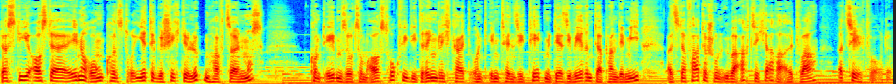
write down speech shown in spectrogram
Dass die aus der Erinnerung konstruierte Geschichte lückenhaft sein muss, kommt ebenso zum Ausdruck wie die Dringlichkeit und Intensität, mit der sie während der Pandemie, als der Vater schon über 80 Jahre alt war, erzählt wurde.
